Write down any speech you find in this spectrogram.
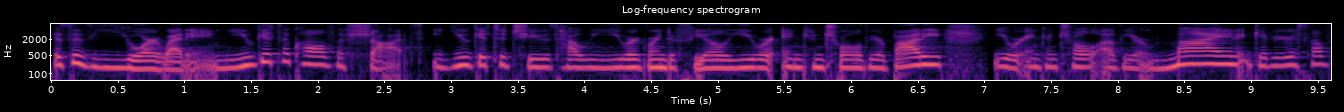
this is your wedding. You get to call the shots, you get to choose how you are going to feel. You are in control of your body, you are in control of your mind. Give yourself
